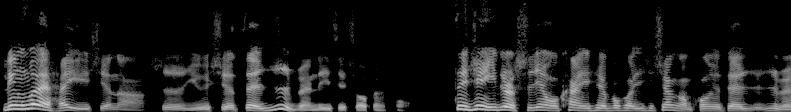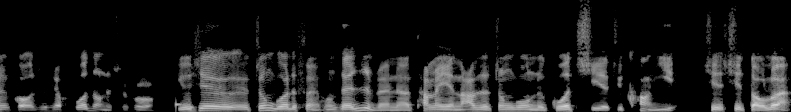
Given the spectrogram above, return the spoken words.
另外还有一些呢，是有一些在日本的一些小粉红。最近一段时间，我看一些包括一些香港朋友在日本搞这些活动的时候，有些中国的粉红在日本呢，他们也拿着中共的国旗去抗议，去去捣乱。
